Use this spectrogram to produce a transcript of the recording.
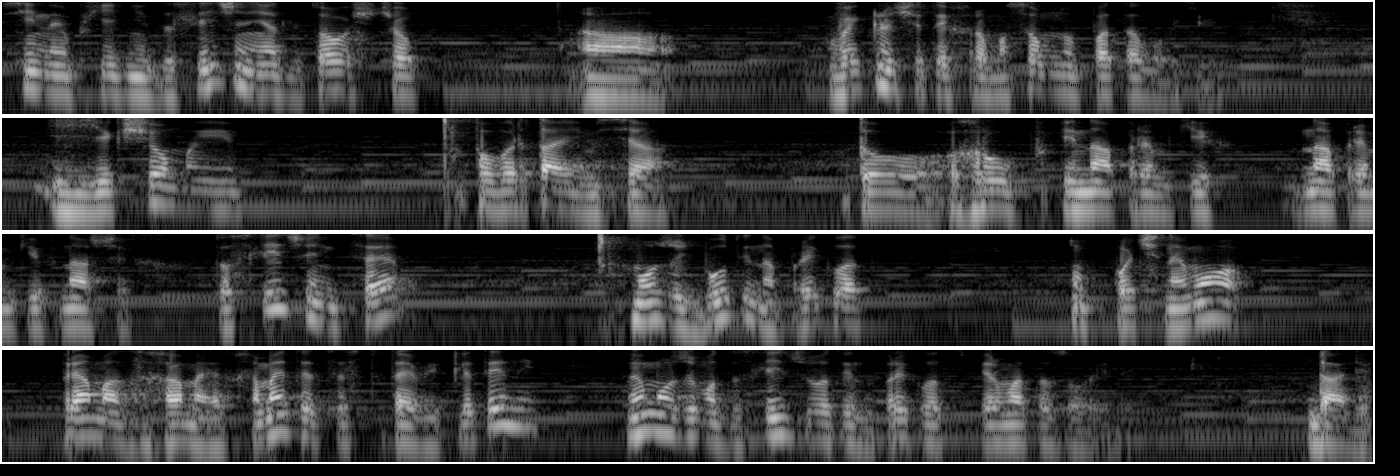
всі необхідні дослідження для того, щоб а, виключити хромосомну патологію. І якщо ми повертаємося до груп і напрямків, напрямків наших досліджень, це можуть бути, наприклад, ну, почнемо прямо з гамет. Гамети це статеві клітини. Ми можемо досліджувати, наприклад, сперматозоїди. Далі.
